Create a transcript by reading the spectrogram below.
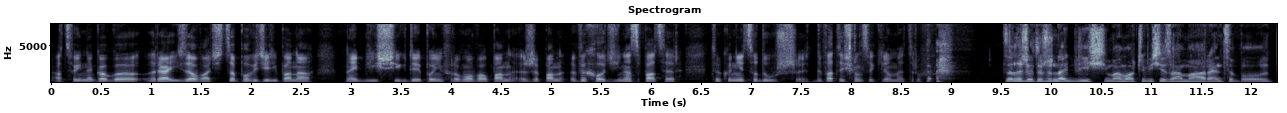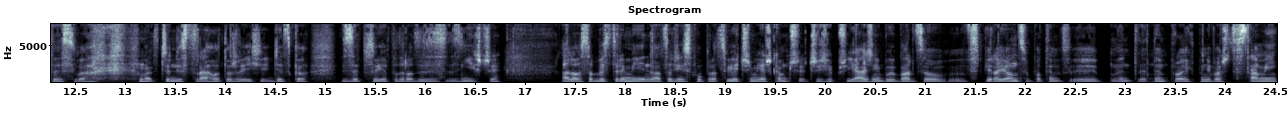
a co innego go realizować. Co powiedzieli pana najbliżsi, gdy poinformował pan, że pan wychodzi na spacer, tylko nieco dłuższy, 2000 kilometrów? Zależy, którzy najbliżsi. Mama oczywiście załamała ręce, bo to jest chyba matczyny strach o to, że jej się dziecko zepsuje po drodze, zniszczy. Ale osoby, z którymi na co dzień współpracuję, czy mieszkam, czy, czy się przyjaźnię, były bardzo wspierające potem y, ten, projekt, ponieważ sami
